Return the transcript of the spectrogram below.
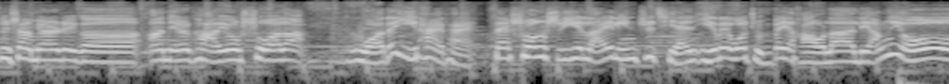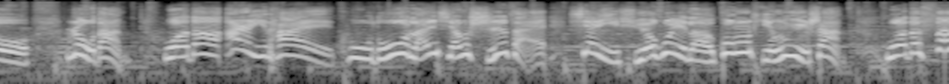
最上边这个阿尼尔卡又说了，我的姨太太在双十一来临之前，已为我准备好了粮油肉蛋。我的二姨太苦读蓝翔十载，现已学会了宫廷御膳。我的三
